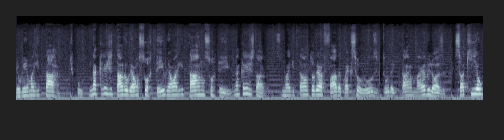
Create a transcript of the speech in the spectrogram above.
eu ganhei uma guitarra. Tipo, inacreditável ganhar um sorteio, ganhar uma guitarra num sorteio. Inacreditável uma guitarra autografada com Axel Rose e tudo, a guitarra maravilhosa. Só que eu,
